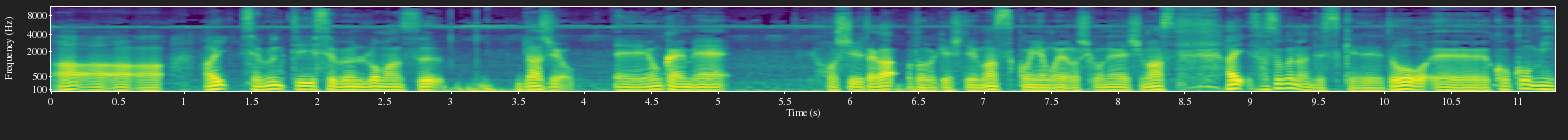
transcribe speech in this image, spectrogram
ああああ。はいセブンティーセブンロマンスラジオ、えー、4回目星歌がお届けしています。今夜もよろしくお願いします。はい早速なんですけれど、えー、ここ3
